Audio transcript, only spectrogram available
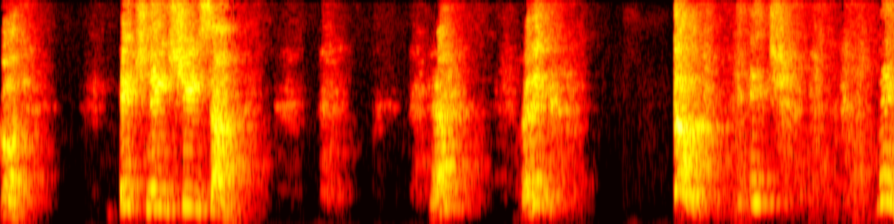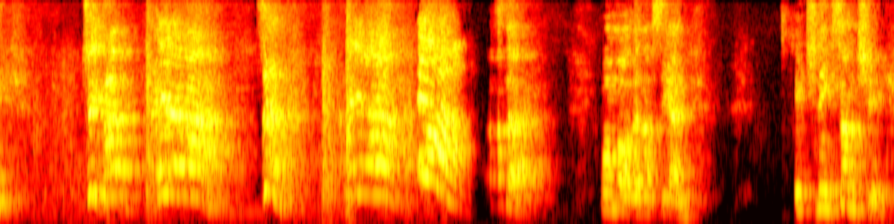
Good. Ich, ni, she, san. Yeah? Ready? Go! Ich, ni, she, san! Yeah! San! Yeah! Yeah. Faster. One more, then that's the end. Ich, ni, san, she.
